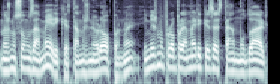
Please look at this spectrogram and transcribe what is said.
Nós não somos a América, estamos na Europa, não é? E mesmo a própria América já está a mudar,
